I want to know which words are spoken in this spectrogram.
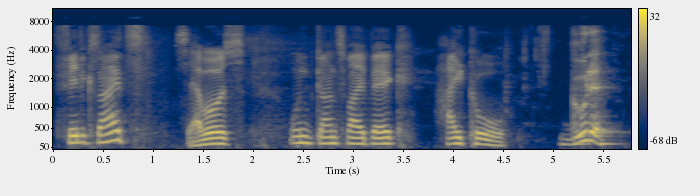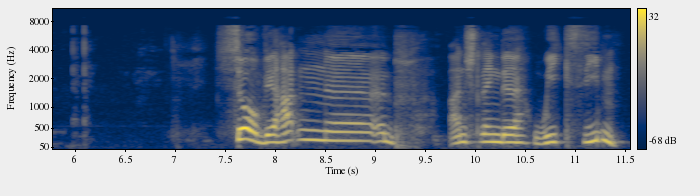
Felix Seitz Servus. und ganz weit weg Heiko. Gute. So, wir hatten äh, pff, anstrengende Week 7.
